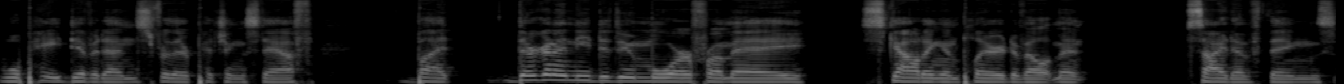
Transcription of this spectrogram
will pay dividends for their pitching staff, but they're going to need to do more from a scouting and player development side of things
